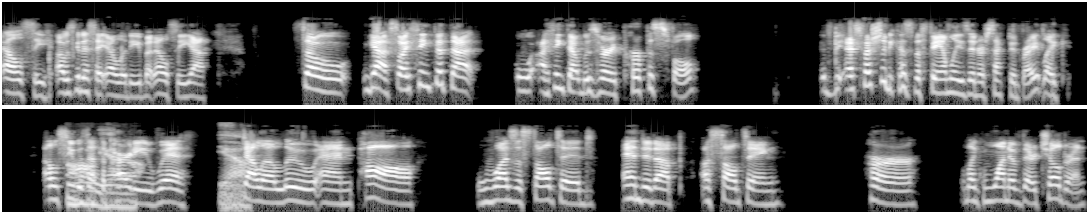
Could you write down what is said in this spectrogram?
Elsie I was going to say Elodie but Elsie yeah so yeah so I think that that I think that was very purposeful especially because the families intersected right like Elsie was Oh, at the yeah. party with Yeah. Stella, Lou, and Paul was assaulted, ended up assaulting her, like one of their children,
